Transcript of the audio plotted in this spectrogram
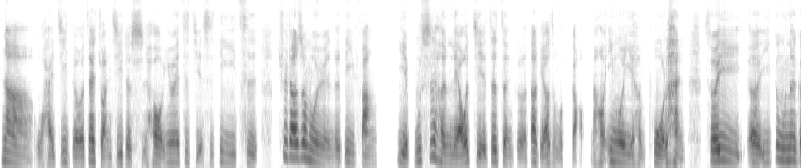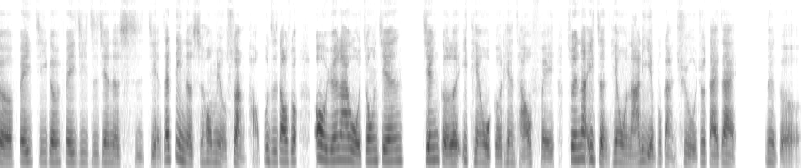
那我还记得在转机的时候，因为自己也是第一次去到这么远的地方，也不是很了解这整个到底要怎么搞，然后英文也很破烂，所以呃一度那个飞机跟飞机之间的时间在定的时候没有算好，不知道说哦，原来我中间。间隔了一天，我隔天才要飞，所以那一整天我哪里也不敢去，我就待在那个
